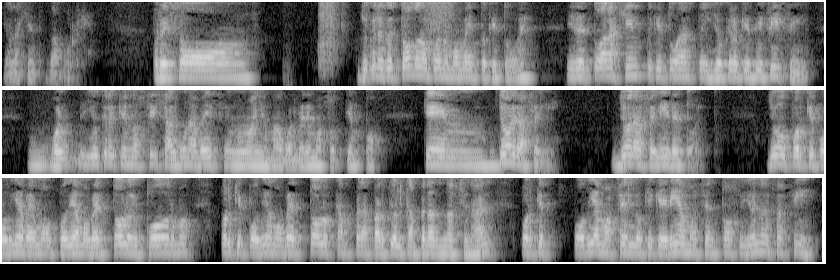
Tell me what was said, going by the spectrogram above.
ya la gente está aburrida. Por eso, yo creo que todos los buenos momentos que tuve, y de toda la gente que tuve antes, yo creo que es difícil. Yo creo que no sé si alguna vez en unos años más volveremos a esos tiempos que mm, yo era feliz. Yo era feliz de todo esto. Yo porque podíamos, ver todos los hipódromos, porque podíamos ver todos los partidos del campeonato nacional, porque podíamos hacer lo que queríamos entonces. Yo no es así.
